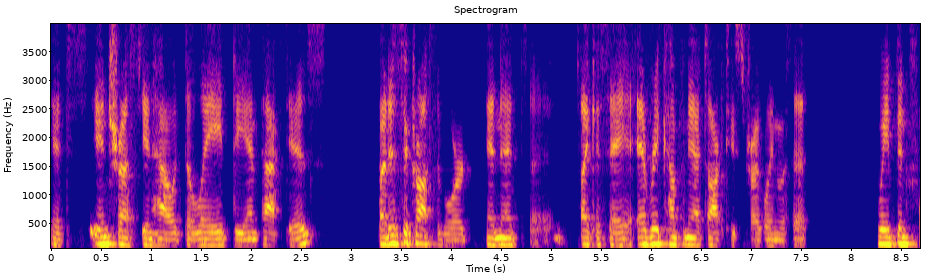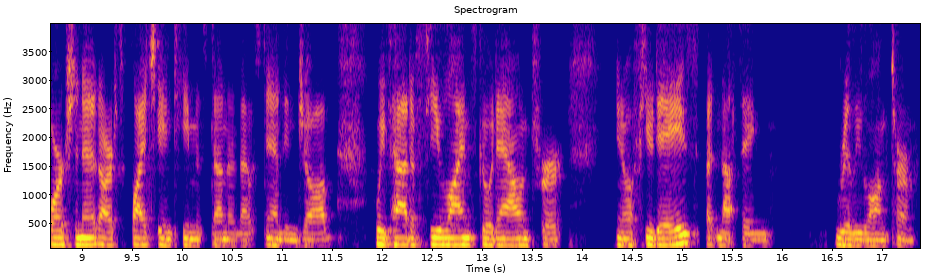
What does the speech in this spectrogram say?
It's interesting how delayed the impact is, but it's across the board, and it's uh, like I say, every company I talk to is struggling with it we've been fortunate. Our supply chain team has done an outstanding job. We've had a few lines go down for, you know, a few days, but nothing really long term.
